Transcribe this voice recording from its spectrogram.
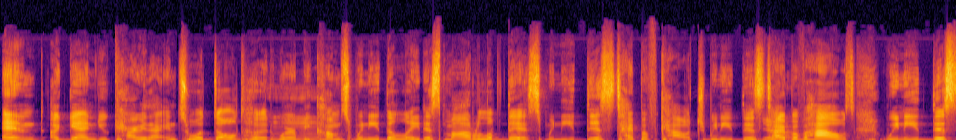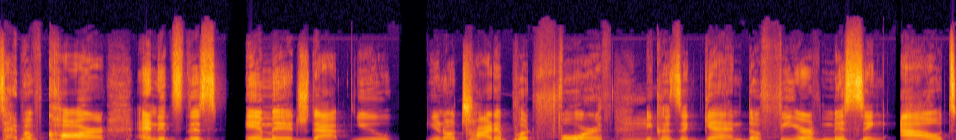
And again, you carry that into adulthood where Mm-hmm. it becomes we need the latest model of this. We need this type of couch. We need this Yeah. type of house. We need this type of car. And it's this image that you you know try to put forth Mm-hmm. because again the fear of missing out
